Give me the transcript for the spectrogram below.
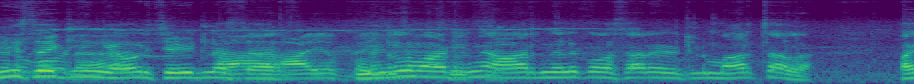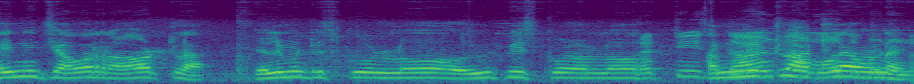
రీసైక్లింగ్ ఎవరు చేయట్లేదు సార్. మినరల్ వాటర్ని ఆరు నెలలకు ఒకసారి ఇట్లా మార్చాల? పైనుంచి ఎవరు రావట్లా? ఎలిమెంటరీ స్కూల్లో యూపీ స్కూళ్ళలో అన్నిట్లో అట్లే ఉన్నాయి.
